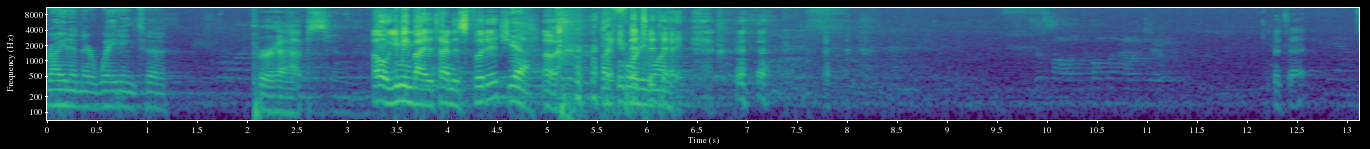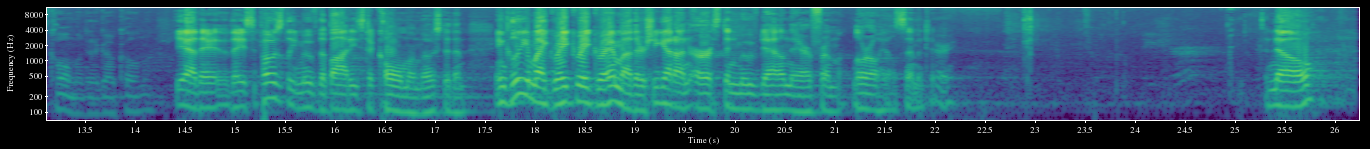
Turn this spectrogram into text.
right? And they're waiting to. Perhaps. Oh, you mean by the time this footage? Yeah, Oh, by I thought you meant 41. today. What's that? Colma, did it go Colma? Yeah, they, they supposedly moved the bodies to Colma, most of them, including my great great grandmother. She got unearthed and moved down there from Laurel Hill Cemetery. No.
